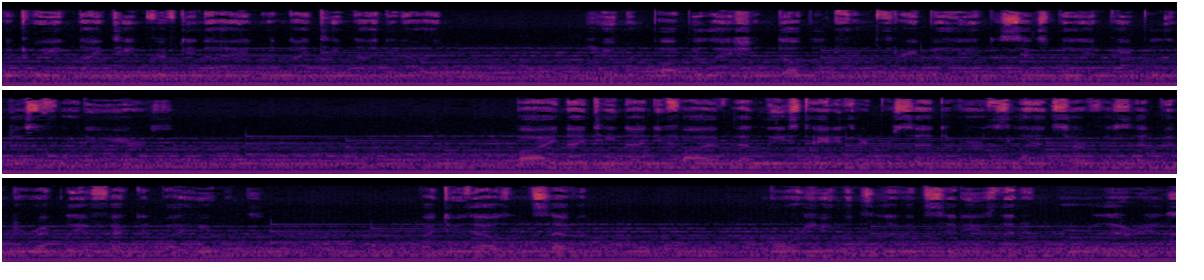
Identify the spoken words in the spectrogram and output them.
Between 1959 and 1999, human population doubled from 3 billion to 6 billion people in just 40 years. By 1995, at least 83% of Earth's land surface had been directly affected by humans. By 2007, more humans live in cities than in rural areas.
